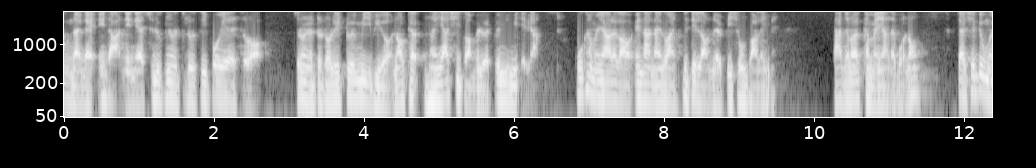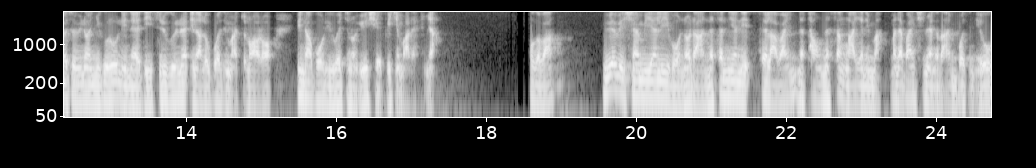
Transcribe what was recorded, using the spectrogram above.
ယူနိုင်တဲ့အင်တာအနေနဲ့စလူကလင်းတူလူစီပို့ရဲဆိုတော့ကျွန်တော်လည်းတော်တော်လေးတွေးမိပြီးတော့နောက်ထပ်နိုင်ရရှိသွားမယ်လို့တွေးမိမိတယ်ဗျ ကိုခံမရတဲ့ကောင်အင်တာနိုင်သွားရင်တစ်တစ်လောက်နဲ့ပြီးဆုံးသွားလိမ့်မယ်။ဒါကျွန်တော်ခံမရလဲပေါ့နော်။ကြိုက်ရှိတူမယ်ဆိုရင်တော့ညီကိုတို့အနေနဲ့ဒီစီရီကိုနဲ့အင်တာလိုပွဲစဉ်မှာကျွန်တော်ကတော့အင်တာဘော်ဒီကိုပဲကျွန်တော်ရွေးချယ်ပေးခြင်းပါတယ်ခင်ဗျ။ဟုတ်ကဲ့ပါ။ UEFA Champions League ပေါ့နော်ဒါ22ရက်နေ့10လပိုင်း2025ရက်နေ့မှာမနက်ပိုင်းရှင်းပြန်ကစားပွဲစဉ်တွေကို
